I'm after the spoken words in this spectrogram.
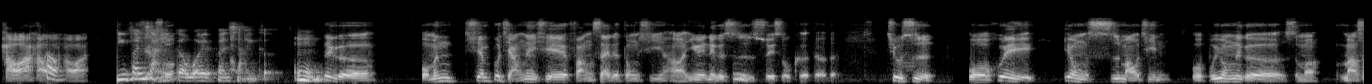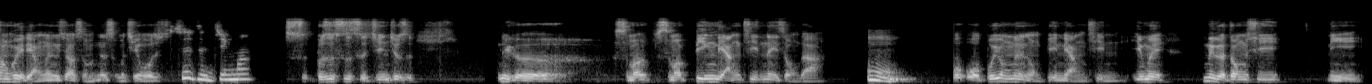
好啊，好啊，好啊。你分享一个，我也分享一个。嗯，那个我们先不讲那些防晒的东西哈，因为那个是随手可得的。就是我会用湿毛巾，我不用那个什么马上会凉那个叫什么那什么巾？我湿纸巾吗？是不是湿纸巾，就是那个什么什么冰凉巾那种的。啊嗯，我我不用那种冰凉巾，因为那个东西你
